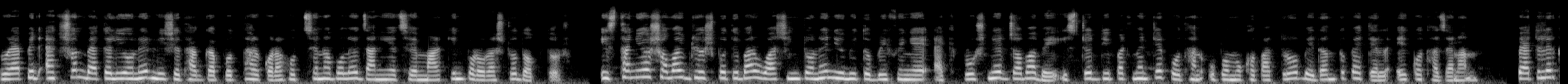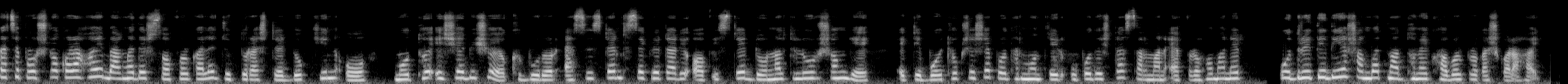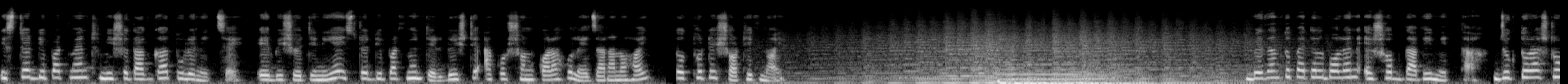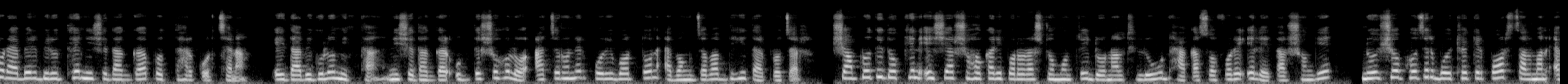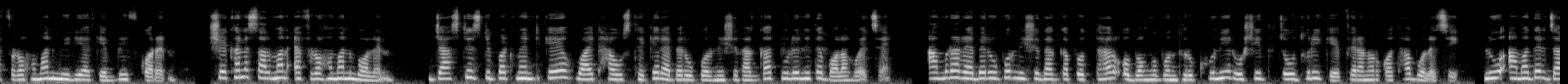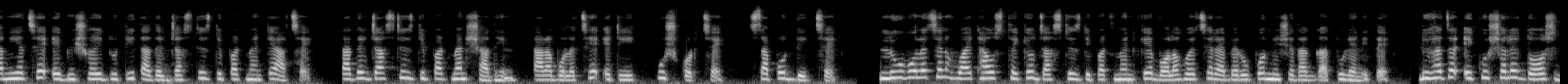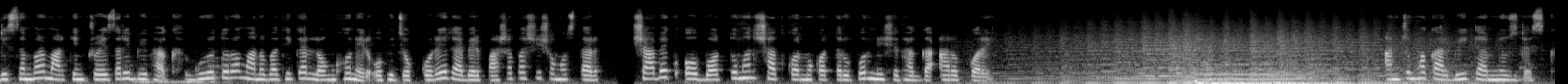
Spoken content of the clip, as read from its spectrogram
Rapid action ব্যাটালিয়নের নিষেধাজ্ঞা প্রত্যাহার করা হচ্ছে না বলে জানিয়েছে মার্কিন পররাষ্ট্র দপ্তর। স্থানীয় সময় বৃহস্পতিবার ওয়াশিংটনে নিয়মিত ব্রিফিংয়ে এক প্রশ্নের জবাবে স্টেট ডিপার্টমেন্টের প্রধান উপমুখপাত্র বেদান্ত প্যাটেল এ কথা জানান। প্যাটেলের কাছে প্রশ্ন করা হয়, বাংলাদেশ সফরকালে যুক্তরাষ্ট্রের দক্ষিণ ও মধ্য এশিয়া বিষয়ক ব্যুরোর assistant secretary of state Donald লুর সঙ্গে একটি বৈঠক শেষে প্রধানমন্ত্রীর উপদেষ্টা সালমান এফ রহমানের উদ্ধৃতি দিয়ে সংবাদ মাধ্যমে খবর প্রকাশ করা হয়। স্টেট ডিপার্টমেন্ট নিষেধাজ্ঞা তুলে নিচ্ছে। এ বিষয়টি নিয়ে স্টেট ডিপার্টমেন্টের দৃষ্টি আকর্ষণ করা হলে জানানো হয়, তথ্যটি সঠিক নয়। বেদান্ত প্যাটেল বলেন, এসব দাবি মিথ্যা। যুক্তরাষ্ট্র র্যাবের বিরুদ্ধে নিষেধাজ্ঞা প্রত্যাহার করছে না। এই দাবিগুলো মিথ্যা। নিষেধাজ্ঞার উদ্দেশ্য হল আচরণের পরিবর্তন এবং জবাবদিহিতার প্রচার। সম্প্রতি দক্ষিণ এশিয়ার সহকারী পররাষ্ট্রমন্ত্রী ডোনাল্ড লু ঢাকা সফরে এলে তার সঙ্গে নৈশ ভোজের বৈঠকের পর সালমান এফ রহমান মিডিয়াকে ব্রিফ করেন। সেখানে সালমান এফ রহমান বলেন, জাস্টিস ডিপার্টমেন্টকে হোয়াইট হাউস থেকে র্যাবের উপর নিষেধাজ্ঞা তুলে নিতে বলা হয়েছে। আমরা র্যাবের উপর নিষেধাজ্ঞা প্রত্যাহার ও বঙ্গবন্ধুর খুনি রশিদ চৌধুরীকে ফেরানোর কথা বলেছি। লু আমাদের জানিয়েছে এ বিষয় দুটি তাদের জাস্টিস ডিপার্টমেন্টে আছে। তাদের জাস্টিস ডিপার্টমেন্ট স্বাধীন। তারা বলেছে, এটি পুশ করছে, সাপোর্ট দিচ্ছে। লু বলেছেন, হোয়াইট হাউস থেকেও জাস্টিস ডিপার্টমেন্টকে বলা হয়েছে র্যাবের উপর নিষেধাজ্ঞা তুলে নিতে। দুই হাজার একুশ সালের দশ ডিসেম্বর মার্কিন ট্রেজারি বিভাগ গুরুতর মানবাধিকার লঙ্ঘনের অভিযোগ করে র্যাবের পাশাপাশি সংস্থার সাবেক ও বর্তমান সাত কর্মকর্তার উপর নিষেধাজ্ঞা আরোপ করে। আঞ্চুম হক আরবি টাইম নিউজ ডেস্ক।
